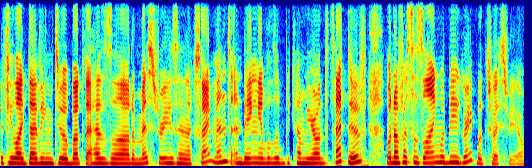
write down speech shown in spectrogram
If you like diving into a book that has a lot of mysteries and excitement and being able to become your own detective, One of Us is Lying would be a great book choice for you.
